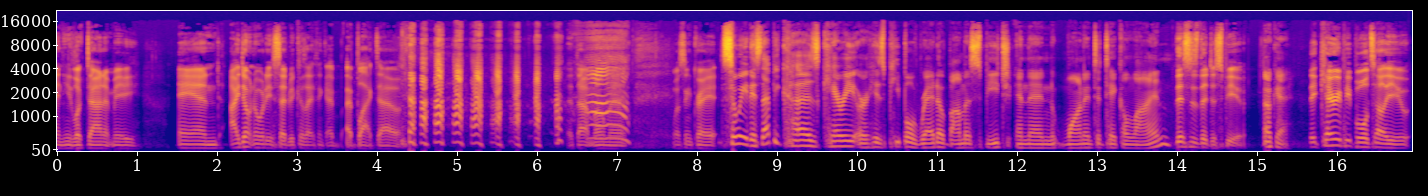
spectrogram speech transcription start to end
and he looked down at me. And I don't know what he said because I think I, I blacked out at that moment. Wasn't great. So wait, is that because Kerry or his people read Obama's speech and then wanted to take a line? This is the dispute. Okay. The Kerry people will tell you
